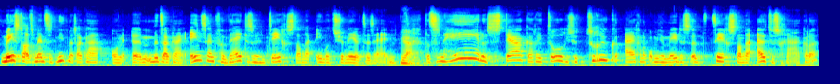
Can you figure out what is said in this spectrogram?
meestal als mensen het niet met elkaar, on- eh, met elkaar eens zijn, verwijten ze hun tegenstander emotioneel te zijn. Ja. Dat is een hele sterke retorische truc eigenlijk om je medes- eh, tegenstander uit te schakelen.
